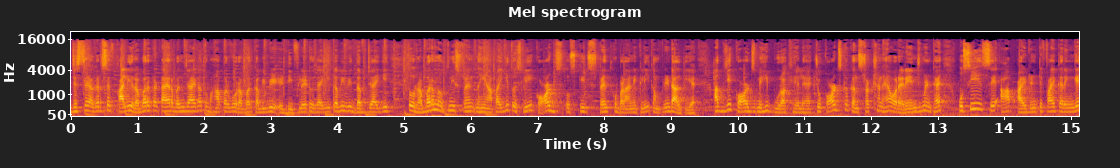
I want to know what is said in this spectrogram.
जिससे अगर सिर्फ़ खाली रबर का टायर बन जाएगा तो वहाँ पर वो रबर कभी भी डिफ्लेट हो जाएगी, कभी भी दब जाएगी तो रबर में उतनी स्ट्रेंथ नहीं आ पाएगी तो इसलिए कॉर्ड्स उसकी स्ट्रेंथ को बढ़ाने के लिए कंपनी डालती है। अब ये कॉर्ड्स में ही पूरा खेल है। जो कॉर्ड्स का कंस्ट्रक्शन है और अरेंजमेंट है, उसी से आप आइडेंटिफाई करेंगे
